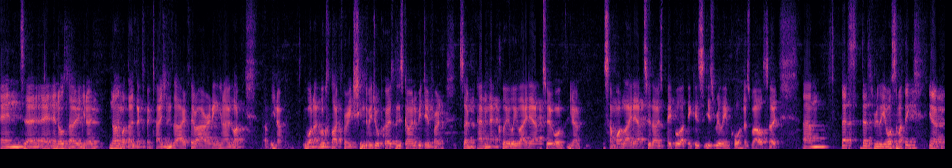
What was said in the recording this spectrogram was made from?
and uh, and also, you know, knowing what those expectations are, if there are any, you know, like, you know, what it looks like for each individual person is going to be different. So having that clearly laid out to, or you know, somewhat laid out to those people, I think is is really important as well. So um, that's that's really awesome. I think you know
